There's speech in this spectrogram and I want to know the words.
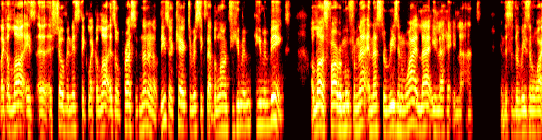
like Allah is uh, is chauvinistic, like Allah is oppressive. No, no, no. These are characteristics that belong to human human beings. Allah is far removed from that, and that's the reason why La ilaha illa ant. And this is the reason why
